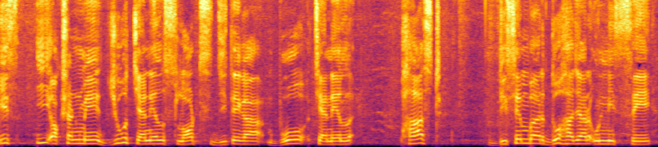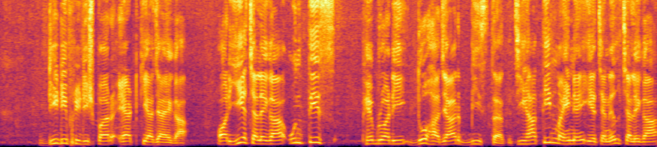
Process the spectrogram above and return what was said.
इस ई ऑक्शन में जो चैनल स्लॉट्स जीतेगा, वो चैनल फ़र्स्ट दिसंबर 2019 से डी डी फ्री डिश पर ऐड किया जाएगा और ये चलेगा 29 फरवरी 2020 तक। जी हाँ तीन महीने ये चैनल चलेगा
